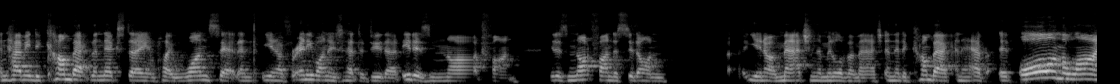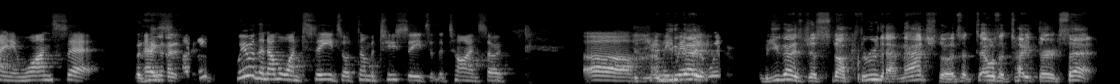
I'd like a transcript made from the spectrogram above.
and having to come back the next day and play one set. And, you know, for anyone who's had to do that, it is not fun. It is not fun to sit on, you know, a match in the middle of a match and then to come back and have it all on the line in one set. But As- hang on. I think we were the number one seeds or number two seeds at the time. So, uh, I mean, we guys- winning But you guys just snuck through that match, though. It's a, that was a tight third set.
